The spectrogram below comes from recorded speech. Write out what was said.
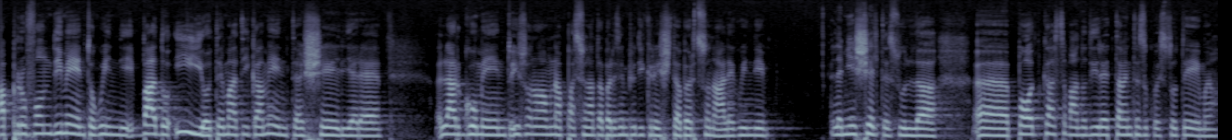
approfondimento, quindi vado io tematicamente a scegliere l'argomento. Io sono un'appassionata per esempio di crescita personale, quindi le mie scelte sul eh, podcast vanno direttamente su questo tema.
